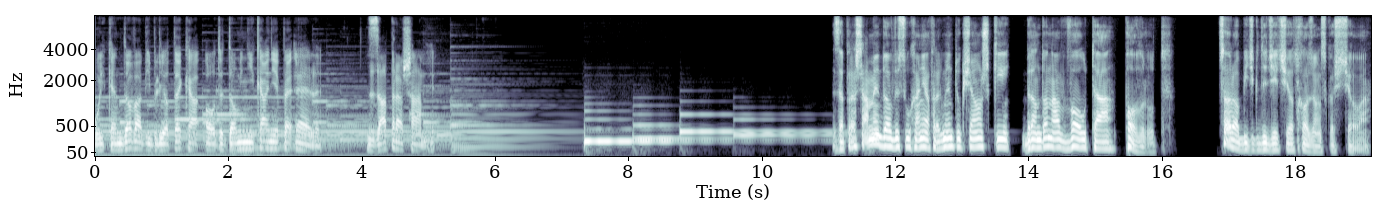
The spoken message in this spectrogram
Weekendowa biblioteka od dominikanie.pl. Zapraszamy. Zapraszamy do wysłuchania fragmentu książki Brandona Wołta Powrót. Co robić, gdy dzieci odchodzą z kościoła?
